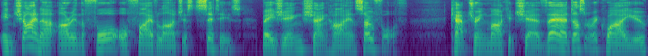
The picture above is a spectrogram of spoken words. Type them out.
in China are in the four or five largest cities Beijing, Shanghai, and so forth. Capturing market share there doesn't require you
